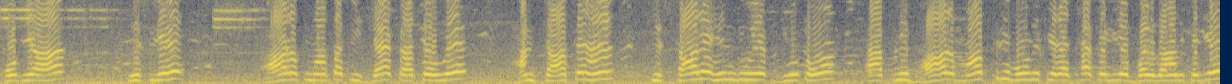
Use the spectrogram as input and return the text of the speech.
हो गया है। इसलिए भारत माता की जय कहते हुए हम चाहते हैं कि सारे हिंदू एकजुट हो अपनी भार मातृभूमि की रक्षा के लिए बलिदान के लिए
